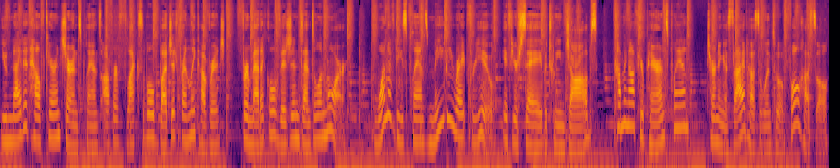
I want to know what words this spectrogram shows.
United Healthcare Insurance Plans offer flexible, budget friendly coverage for medical, vision, dental, and more. One of these plans may be right for you if you're, say, between jobs, coming off your parents' plan, turning a side hustle into a full hustle,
